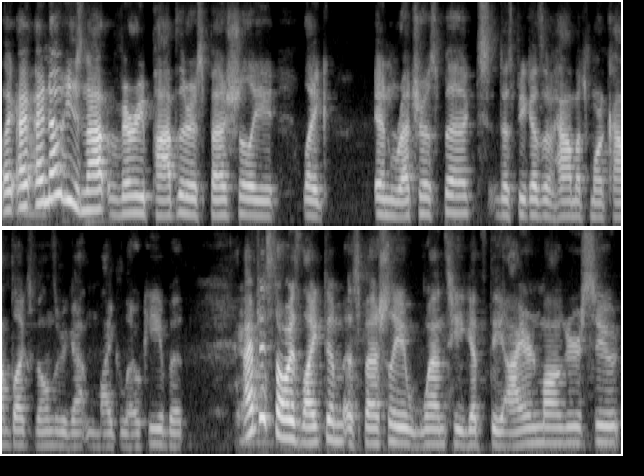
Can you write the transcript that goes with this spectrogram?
Like I, I um, know he's not very popular, especially like in retrospect, just because of how much more complex villains we've gotten like Loki. But yeah. I've just always liked him, especially once he gets the Ironmonger suit.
